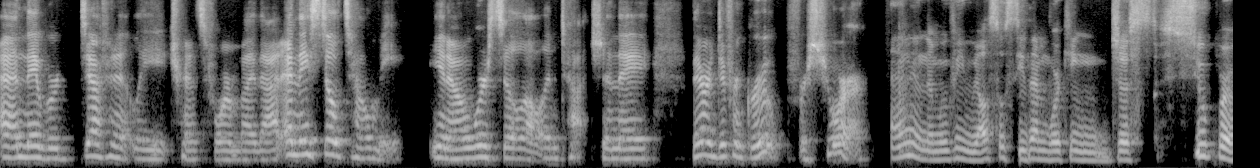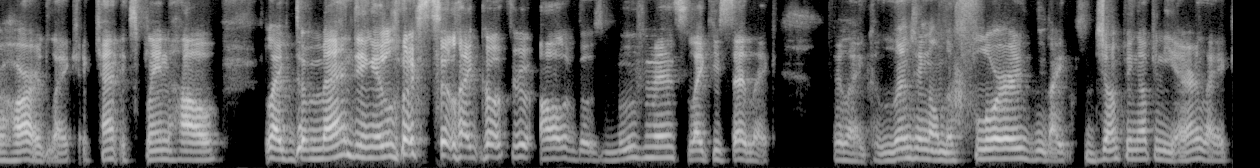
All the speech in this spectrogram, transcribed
And they were definitely transformed by that. And they still tell me, you know, we're still all in touch and they, they're a different group for sure. And in the movie, we also see them working just super hard. Like, I can't explain how like demanding it looks to like go through all of those movements. Like you said, like they're like lunging on the floor, like jumping up in the air. Like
